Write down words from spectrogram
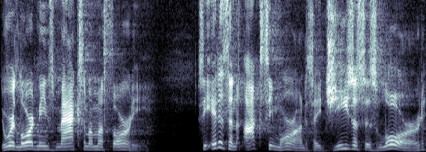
The word Lord means maximum authority. See, it is an oxymoron to say Jesus is Lord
